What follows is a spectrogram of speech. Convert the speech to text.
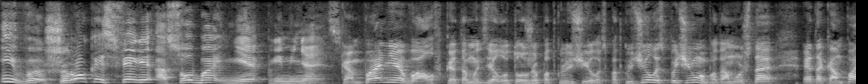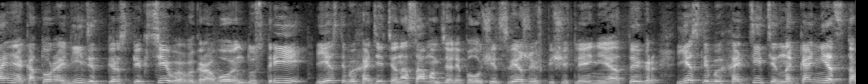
и в широкой сфере особо не применяется. Компания Valve к этому делу тоже подключилась. Подключилась почему? Потому что это компания, которая видит перспективы в игровой индустрии. Если вы хотите на самом деле получить свежие впечатления от игр, если вы хотите наконец-то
